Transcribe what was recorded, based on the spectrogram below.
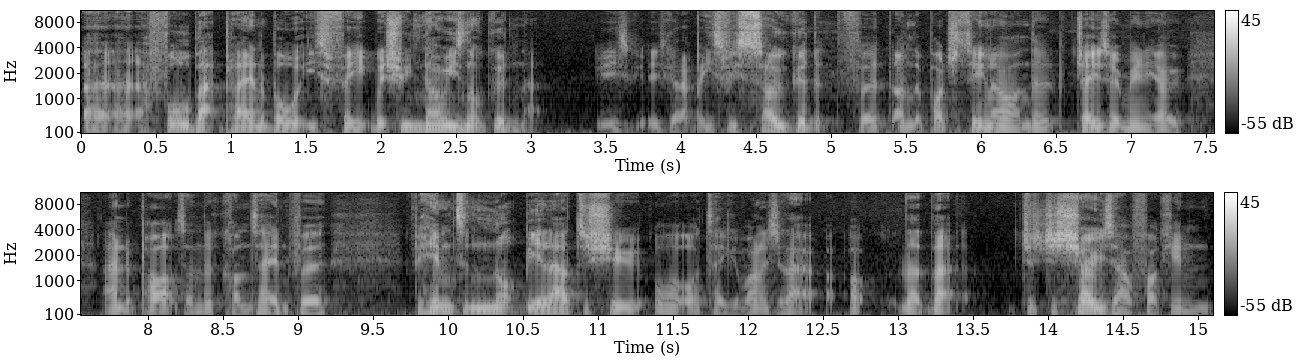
uh, a fullback playing the ball at his feet, which we know he's not good in that. He's, he's good at, but he's, he's so good at, for under Pochettino, under Jose Mourinho, and at parts under Conte. And for for him to not be allowed to shoot or, or take advantage of that, uh, that that just just shows how fucking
